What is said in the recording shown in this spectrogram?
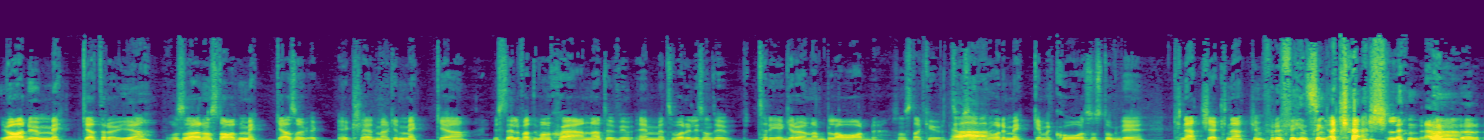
Jag hade ju en Mecca-tröja. Och så hade de stavat Mecca, alltså eh, klädmärket Mecca. Istället för att det var en stjärna typ vid M så var det liksom typ tre gröna blad som stack ut. Och Ja. så var det Mecca med K och så stod det Knatcha knatchen för det finns inga cashlen under.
